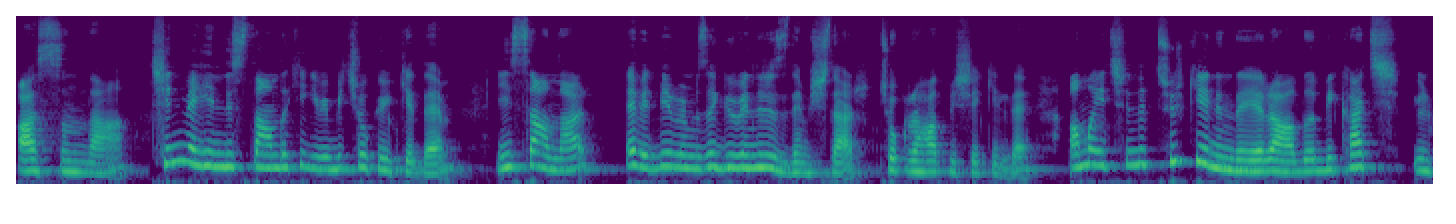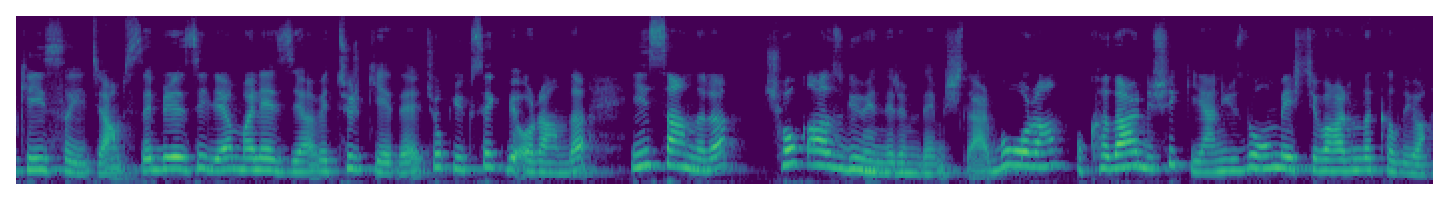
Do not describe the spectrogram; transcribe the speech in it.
aslında Çin ve Hindistan'daki gibi birçok ülkede insanlar evet birbirimize güveniriz demişler çok rahat bir şekilde. Ama içinde Türkiye'nin de yer aldığı birkaç ülkeyi sayacağım size. Brezilya, Malezya ve Türkiye'de çok yüksek bir oranda insanlara çok az güvenirim demişler. Bu oran o kadar düşük ki yani %15 civarında kalıyor.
